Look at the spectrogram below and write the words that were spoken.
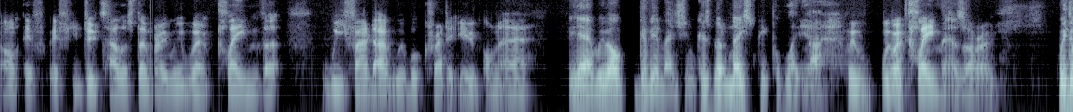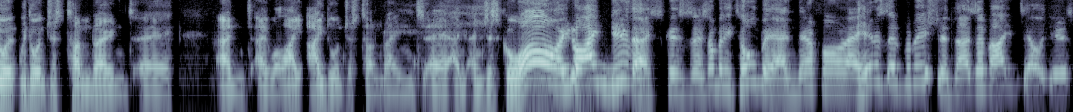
on if if you do tell us. Don't worry, we won't claim that we found out. We will credit you on air. Yeah, we will give you a mention because we're nice people like yeah, that. We we won't claim it as our own. We don't we don't just turn around. Uh, and I, well, I, I don't just turn around uh, and, and just go, oh, you know, I knew this because uh, somebody told me, and therefore uh, here is the information as if I'm telling you it's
